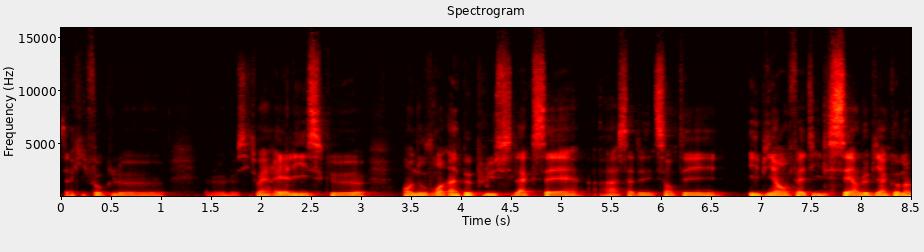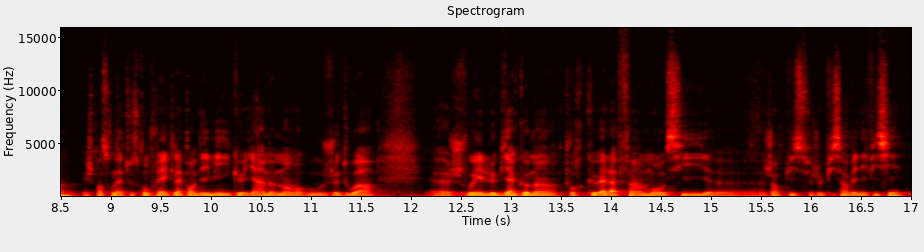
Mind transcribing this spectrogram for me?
C'est-à-dire qu'il faut que le, le, citoyen réalise que en ouvrant un peu plus l'accès à sa donnée de santé, eh bien en fait il sert le bien commun. Et je pense qu'on a tous compris avec la pandémie qu'il y a un moment où je dois euh, jouer le bien commun pour que à la fin moi aussi euh, j'en puisse, je puisse en bénéficier.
